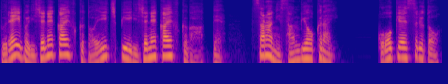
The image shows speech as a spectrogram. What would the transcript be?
ブレイブリジェネ回復と HP リジェネ回復があって、さらに3秒くらい。合計すると、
